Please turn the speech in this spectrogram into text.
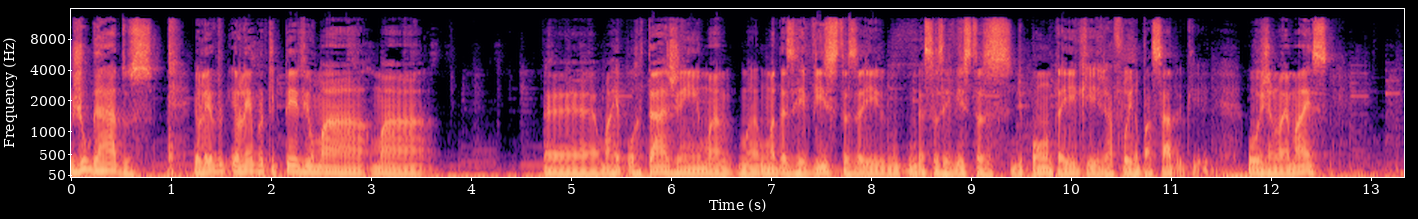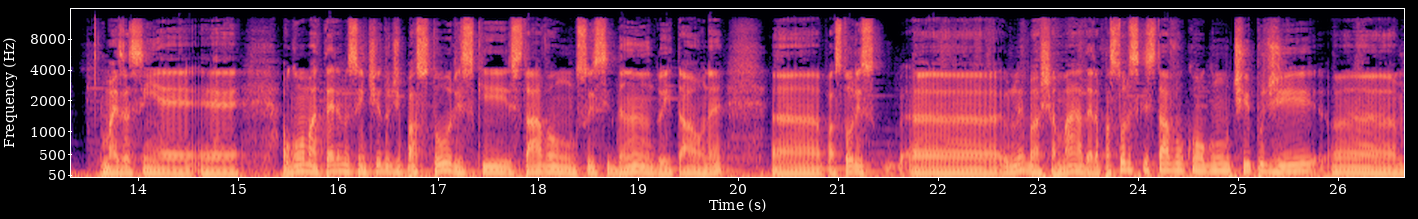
julgados. Eu lembro, eu lembro que teve uma, uma, é, uma reportagem em uma, uma, uma, das revistas aí, dessas revistas de ponta aí, que já foi no passado, que hoje não é mais, mas assim, é, é, alguma matéria no sentido de pastores que estavam suicidando e tal, né? Uh, pastores, uh, eu lembro a chamada, era pastores que estavam com algum tipo de. Uh,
